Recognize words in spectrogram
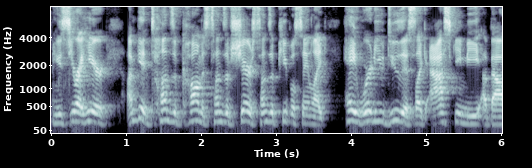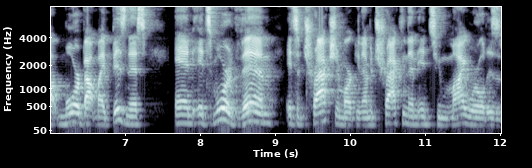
you see right here I'm getting tons of comments tons of shares tons of people saying like Hey, where do you do this? Like asking me about more about my business and it's more of them It's attraction marketing I'm attracting them into my world as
